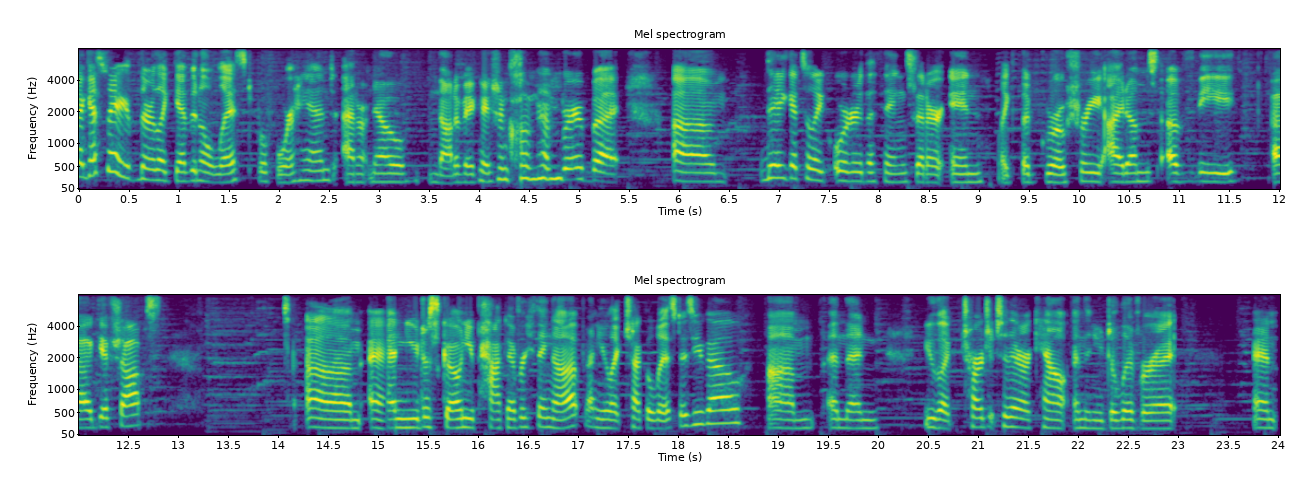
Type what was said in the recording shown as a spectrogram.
I guess they they're like given a list beforehand. I don't know, not a vacation club member, but um, they get to like order the things that are in like the grocery items of the uh, gift shops. Um, and you just go and you pack everything up and you like check a list as you go. Um, and then you like charge it to their account and then you deliver it. And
